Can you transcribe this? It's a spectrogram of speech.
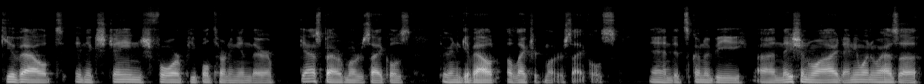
give out in exchange for people turning in their gas powered motorcycles, they're going to give out electric motorcycles. And it's going to be uh, nationwide. Anyone who has a,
